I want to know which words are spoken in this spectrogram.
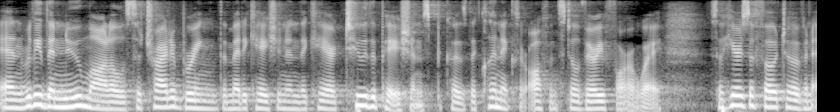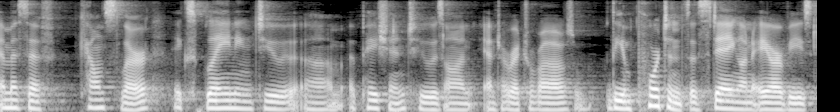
And really, the new model is to try to bring the medication and the care to the patients because the clinics are often still very far away. So here's a photo of an MSF counselor explaining to um, a patient who is on antiretrovirals the importance of staying on ARVs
